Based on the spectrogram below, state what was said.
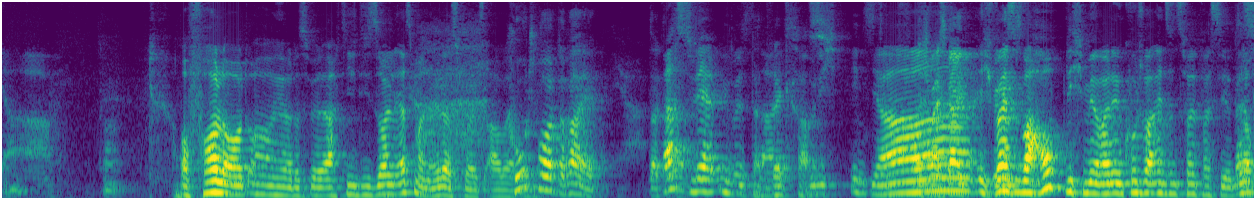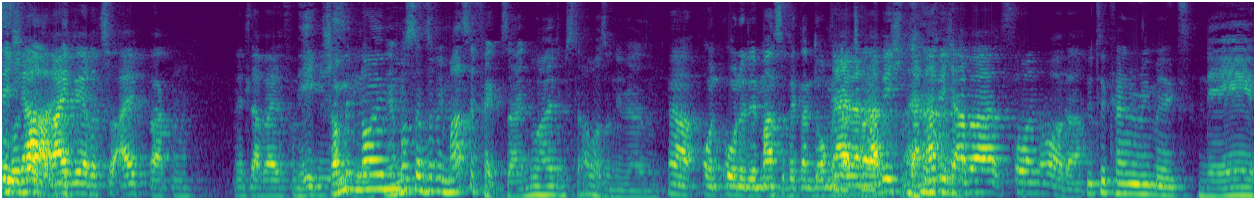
Ja. Oh, Fallout, oh ja, das wäre. Ach, die, die sollen erstmal an Elder Scrolls arbeiten. KOTOR 3. Das wäre übelst Das nice. wär krass. Würde ich instant Ja, Ich weiß gar nicht, ich weiß überhaupt nicht mehr, was in KOTOR 1 und 2 passiert Das ist. egal. 3 wäre zu altbacken. Mittlerweile vom Nee, schon mit Der neuem. muss dann so wie Mass Effect sein, nur halt im Star Wars Universum. Ja, und ohne den Mass Effect Andromeda. Ja, dann habe ich, dann hab ich aber Fallen Order. Bitte keine Remakes. Nee,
